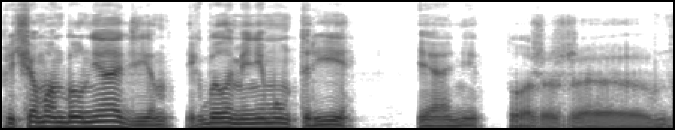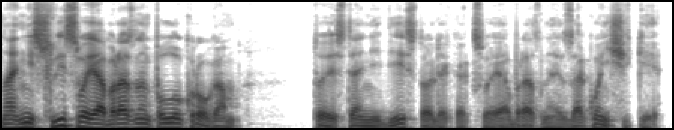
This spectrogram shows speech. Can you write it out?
Причем он был не один, их было минимум три, и они тоже же... Они шли своеобразным полукругом, то есть они действовали как своеобразные закончики —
